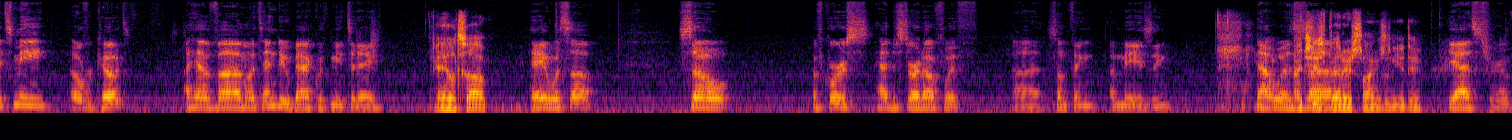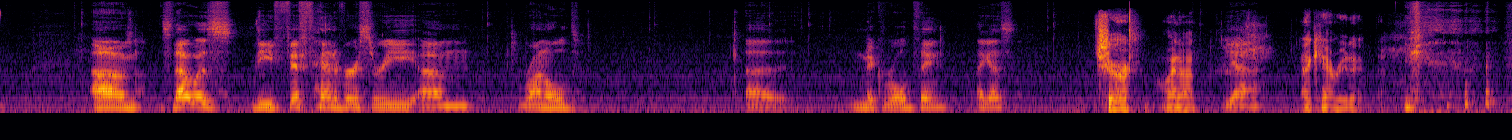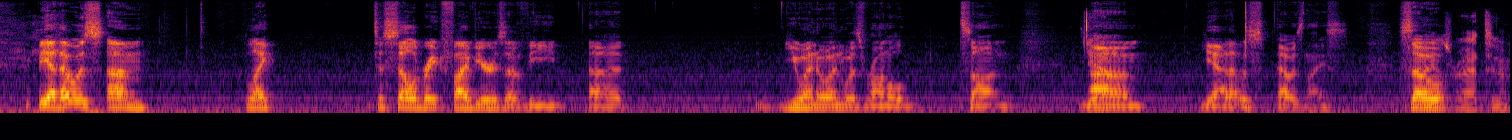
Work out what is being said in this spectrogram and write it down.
It's me, Overcoat. I have uh, MowtenDoo back with me today. Hey, what's up? Hey, what's up? So, of course, had to start off with uh, something amazing. That was. I choose uh, better songs than you do. Yeah, it's true. Um, so that was the fifth anniversary um, Ronald uh, McRolled thing, I guess. Sure, why not? Yeah. I can't read it. But yeah, that was um, like to celebrate five years of the uh, UNON was Ronald song. Yeah, Um, yeah, that was that was nice. it So was rad too.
